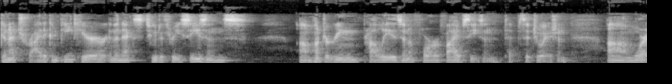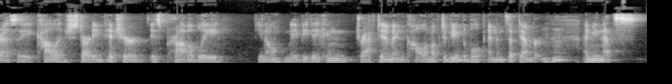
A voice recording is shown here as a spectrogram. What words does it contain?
gonna try to compete here in the next two to three seasons um, hunter green probably is in a four or five season type of situation um, whereas a college starting pitcher is probably, you know, maybe they can draft him and call him up to be in the bullpen in September. I mean, that's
